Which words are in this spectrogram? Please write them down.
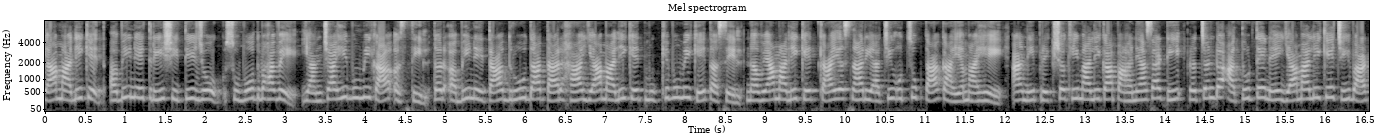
या मालिकेत अभिनेत्री क्षिती जोग सुबोध भावे यांच्याही भूमिका असतील. तर अभिनेता ध्रुव दातार हा या मालिकेत मुख्य भूमिकेत असेल. नव्या मालिकेत काय असणार याची उत्सुकता कायम आहे. आणि प्रेक्षक ही मालिका पाहण्यासाठी प्रचंड आतुरतेने या मालिकेची वाट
